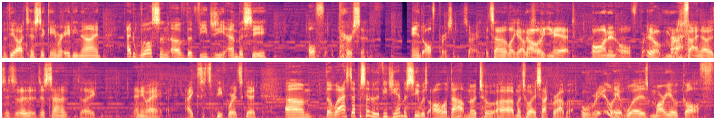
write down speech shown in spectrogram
the Autistic Gamer 89, Ed Wilson of the VG Embassy, Ulf Person, and Ulf Person. Sorry, it sounded like I was Oh, like you- eh, On and off. Oh, mercy. I know it's just, it just sounded like anyway. I could speak where it's good. Um, the last episode of the VG Embassy was all about Moto uh, Motoi Sakuraba. Oh, really? It was Mario Golf.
